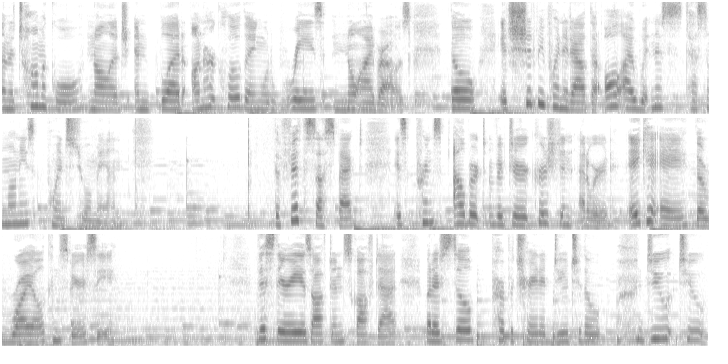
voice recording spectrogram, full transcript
anatomical knowledge and blood on her clothing would raise no eyebrows, though it should be pointed out that all eyewitness testimonies points to a man. The fifth suspect is Prince Albert Victor Christian Edward, aka the Royal Conspiracy. This theory is often scoffed at, but is still perpetrated due to the due to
